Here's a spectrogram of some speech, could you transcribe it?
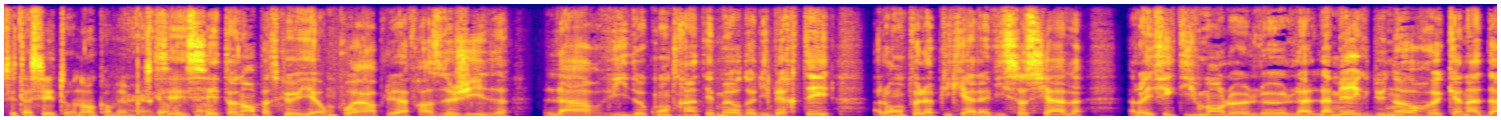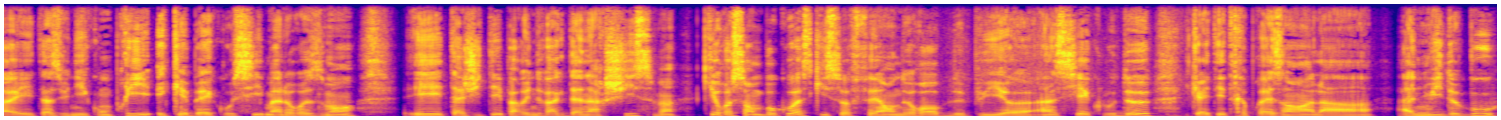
C'est assez étonnant quand même. C'est étonnant parce qu'on pourrait rappeler la phrase de Gide l'art vit de contraintes et meurt de liberté. Alors on peut l'appliquer à la vie sociale. Alors effectivement, l'Amérique du Nord, Canada et États-Unis compris, et Québec aussi malheureusement, est agité par une vague d'anarchisme qui ressemble beaucoup à ce qui se fait en Europe depuis euh, un siècle ou deux, qui a été très présent à la à Nuit debout.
